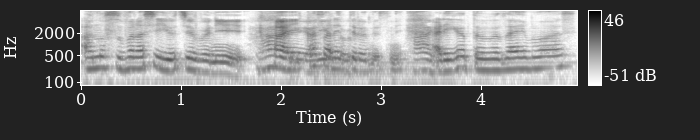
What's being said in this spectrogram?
あの素晴らしい YouTube に、はい、生かされてるんですね。はい、ありがとうございます。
